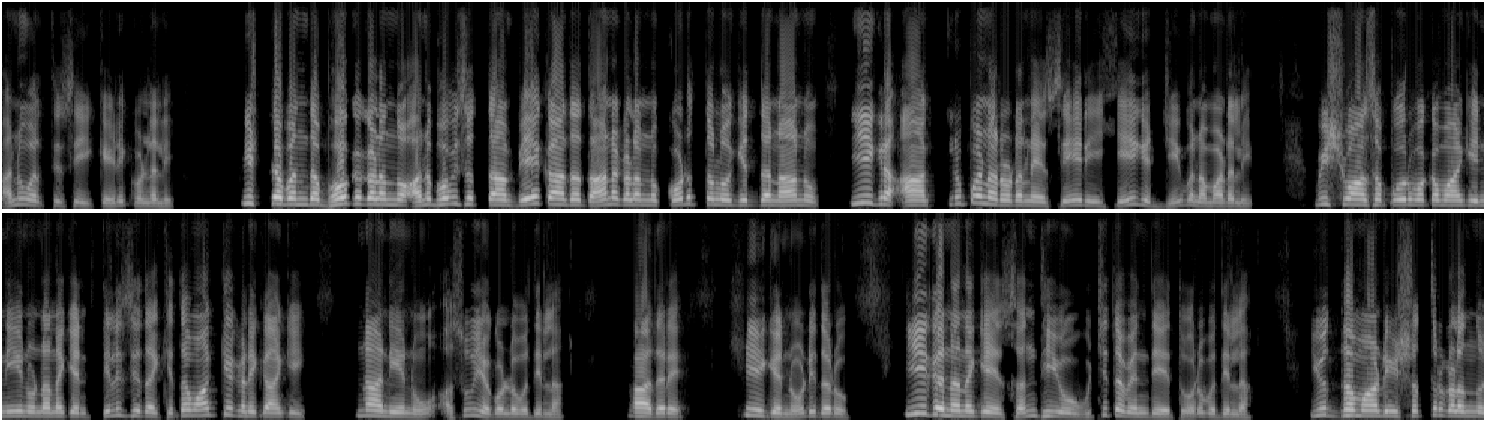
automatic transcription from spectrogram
ಅನುವರ್ತಿಸಿ ಕೇಳಿಕೊಳ್ಳಲಿ. ಇಷ್ಟ ಬಂದ ಭೋಗಗಳನ್ನು ಅನುಭವಿಸುತ್ತಾ ಬೇಕಾದ ದಾನಗಳನ್ನು ಕೊಡುತ್ತಲೂ ಇದ್ದ ನಾನು, ಈಗ ಆ ಕೃಪಣರೊಡನೆ ಸೇರಿ ಹೇಗೆ ಜೀವನ ಮಾಡಲಿ? ವಿಶ್ವಾಸಪೂರ್ವಕವಾಗಿ ನೀನು ನನಗೆ ತಿಳಿಸಿದ ಹಿತವಾಕ್ಯಗಳಿಗಾಗಿ ನಾನೇನು ಅಸೂಯೆಗೊಳ್ಳುವುದಿಲ್ಲ. ಆದರೆ ಹೀಗೆ ನೋಡಿದರು ಈಗ ನನಗೆ ಸಂಧಿಯು ಉಚಿತವೆಂದೇ ತೋರುವುದಿಲ್ಲ. ಯುದ್ಧ ಮಾಡಿ ಶತ್ರುಗಳನ್ನು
